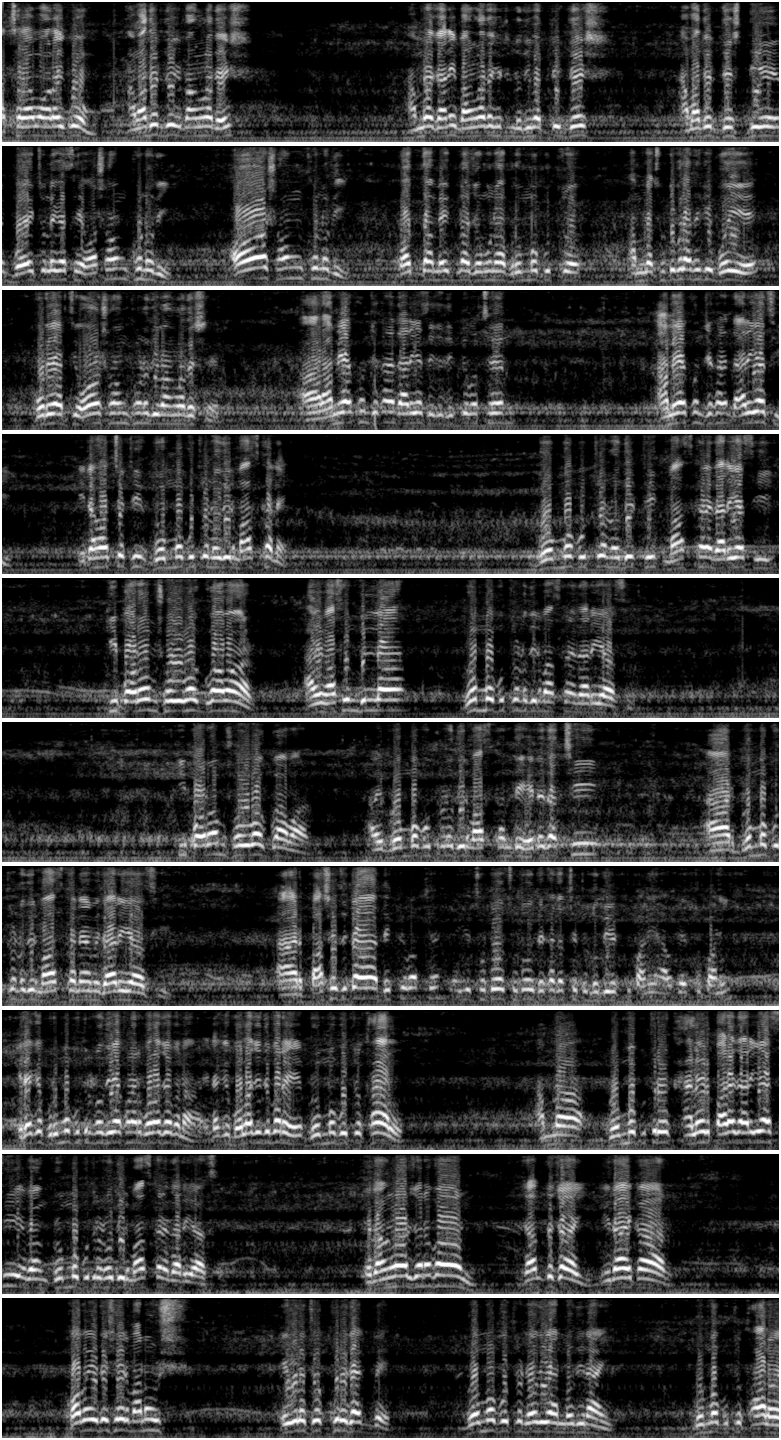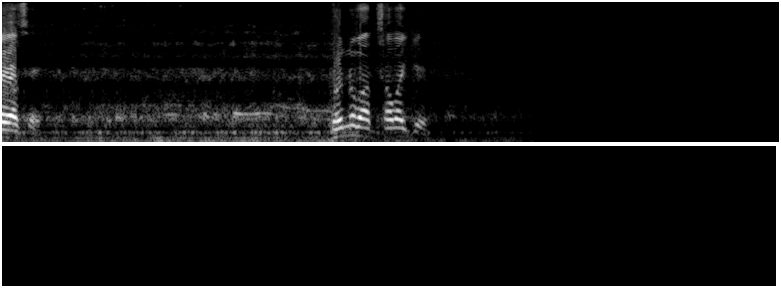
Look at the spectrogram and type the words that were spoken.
আসসালামু আলাইকুম। আমাদের দেশ বাংলাদেশ। আমরা জানি বাংলাদেশ একটি নদীমাতৃক দেশ। আমাদের দেশ দিয়ে বয়ে চলে গেছে অসংখ্য নদী। অসংখ্য নদী। পদ্মা, মেঘনা, যমুনা, ব্রহ্মপুত্র। আমরা ছোটোবেলা থেকে বইয়ে পড়ে আসছি অসংখ্য নদী বাংলাদেশে। আর আমি এখন যেখানে দাঁড়িয়ে আছি যে দেখতে পাচ্ছেন, আমি এখন যেখানে দাঁড়িয়ে আছি, এটা হচ্ছে ঠিক ব্রহ্মপুত্র নদীর মাঝখানে। ব্রহ্মপুত্র নদীর ঠিক মাঝখানে দাঁড়িয়ে আছি। কি পরম সৌভাগ্য আমার। আমি মাসুম বিল্লাহ ব্রহ্মপুত্র নদীর মাঝখানে দাঁড়িয়ে আছি। কি পরম সৌভাগ্য আমার। আমি ব্রহ্মপুত্র নদীর মাঝখান দিয়ে হেঁটে যাচ্ছি আর ব্রহ্মপুত্র নদীর মাঝখানে আমি দাঁড়িয়ে আছি। আর পাশে যেটা দেখতে পাচ্ছেন, এই যে ছোট ছোট দেখা যাচ্ছে একটু নদীর একটু পানি, হালকা একটু পানি। এটাকে ব্রহ্মপুত্র নদী এখন আর বলা যাবে না। এটাকে বলা যেতে পারে ব্রহ্মপুত্র খাল। আমরা ব্রহ্মপুত্রের খালের পাড়ে দাঁড়িয়ে আছি এবং ব্রহ্মপুত্র নদীর মাঝখানে দাঁড়িয়ে আছি। এ বাংলার জনগণ, জানতে চাই হৃদয় কার কবে দেশের মানুষ এগুলো চোখ খুলে দেখবে? ব্রহ্মপুত্র নদী আর নদী নাই, ব্রহ্মপুত্র খাল হয়ে আছে। ধন্যবাদ সবাইকে।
